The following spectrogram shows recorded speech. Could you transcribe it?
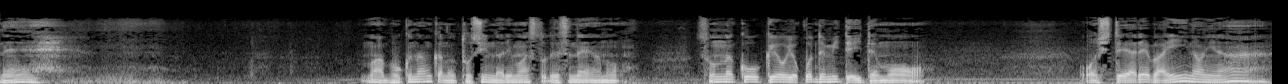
ねえ。まあ僕なんかの年になりますとですね、あの、そんな光景を横で見ていても、押してやればいいのにな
